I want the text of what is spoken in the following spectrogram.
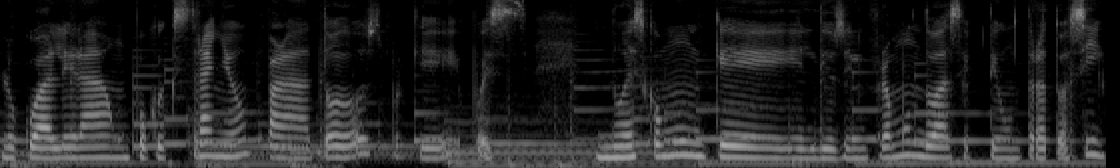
lo cual era un poco extraño para todos porque pues no es común que el dios del inframundo acepte un trato así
